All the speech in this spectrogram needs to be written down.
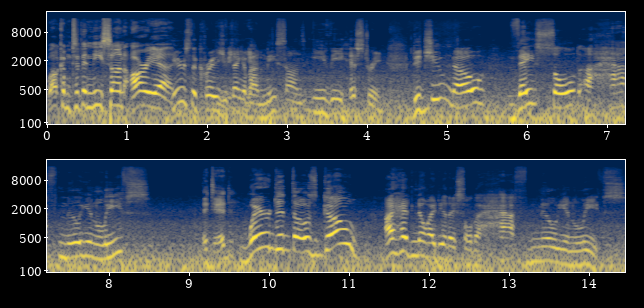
Welcome to the Nissan Ariya. Here's the crazy EV, thing about yeah. Nissan's EV history. Did you know they sold a half million Leafs? They did? Where did those go? I had no idea they sold a half million Leafs.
